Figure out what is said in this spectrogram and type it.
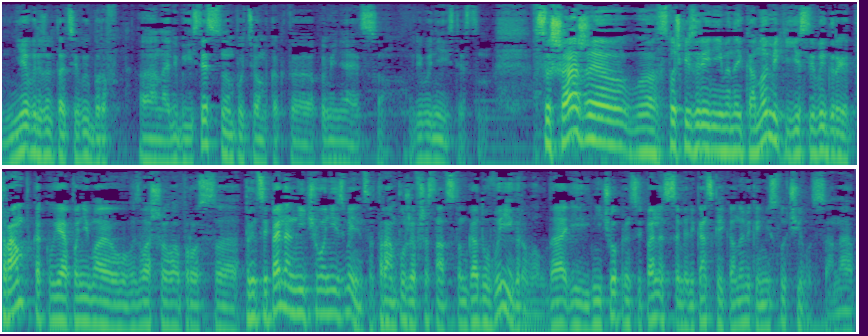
не в результате выборов, а она либо естественным путем как-то поменяется, либо неестественным. В США же, э, с точки зрения именно экономики, если выиграет Трамп, как я понимаю из вашего вопроса, принципиально ничего не изменится. Трамп уже в 2016 году выигрывал, да, и ничего принципиально с американской экономикой не случилось. Она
